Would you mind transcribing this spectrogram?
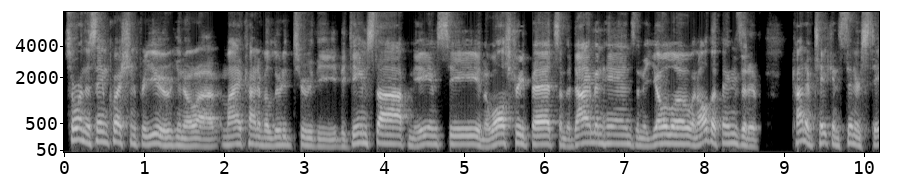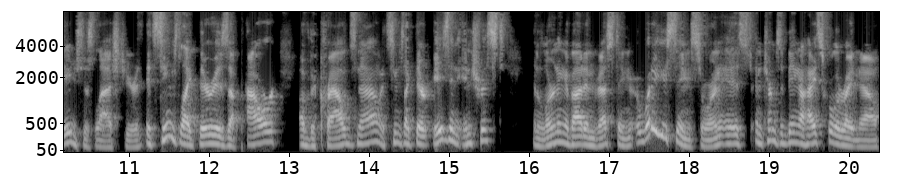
So on the same question for you. You know, uh, Maya kind of alluded to the the GameStop and the AMC and the Wall Street bets and the diamond hands and the YOLO and all the things that have kind of taken center stage this last year. It seems like there is a power of the crowds now. It seems like there is an interest in learning about investing. What are you seeing, Soren? Is in terms of being a high schooler right now,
